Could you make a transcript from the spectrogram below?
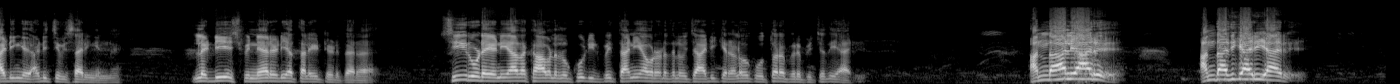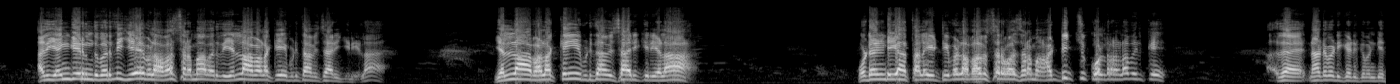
அடிங்க அடித்து விசாரிங்கன்னு. இல்லை டிஎஸ்பி நேரடியாக தலையிட்டு எடுத்தாரா? சீருடை அணியாத காவலர்கள் கூட்டிகிட்டு போய் தனியாக ஒரு இடத்துல வச்சு அடிக்கிற அளவுக்கு உத்தரவு பிறப்பிச்சது யார்? அந்த ஆள் யார்? அந்த அதிகாரி யார்? அது எங்கேருந்து வருது? ஏன் இவ்வளோ அவசரமாக வருது. எல்லா வழக்கையும் இப்படி தான் விசாரிக்கிறீங்களா எல்லா வழக்கையும் இப்படி தான் விசாரிக்கிறீங்களா உடனடியாக தலையிட்டு இவ்வளவு அவசர அவசரமாக அடிச்சு கொள்ற அளவிற்கு அதை நடவடிக்கை எடுக்க வேண்டிய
